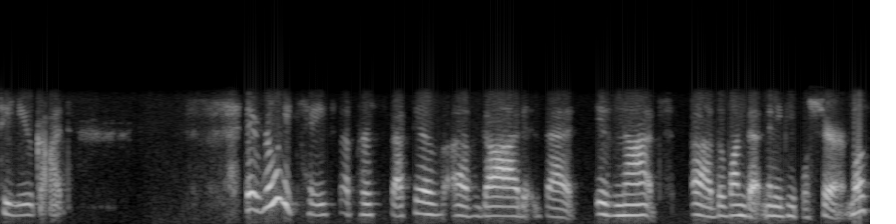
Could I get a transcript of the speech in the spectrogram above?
to you, God. It really takes a perspective of God that is not uh, the one that many people share. Most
